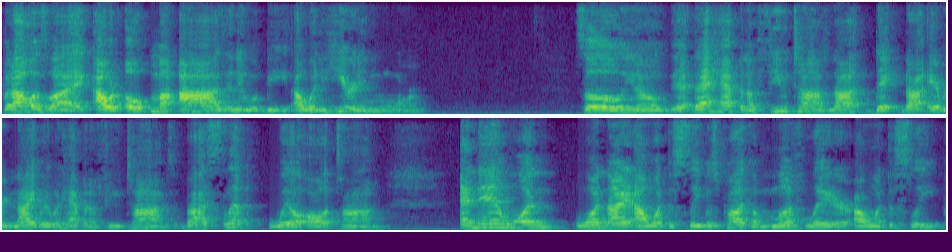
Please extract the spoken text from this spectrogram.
but I was like, I would open my eyes and it would be, I wouldn't hear it anymore. So, you know, that, that happened a few times, not that, not every night, but it would happen a few times. But I slept well all the time. And then one one night I went to sleep. It was probably like a month later I went to sleep.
